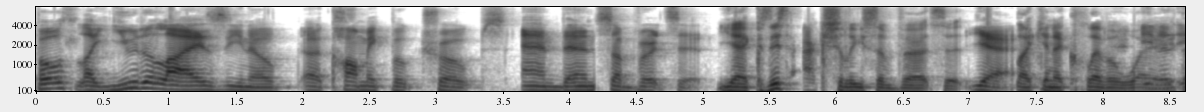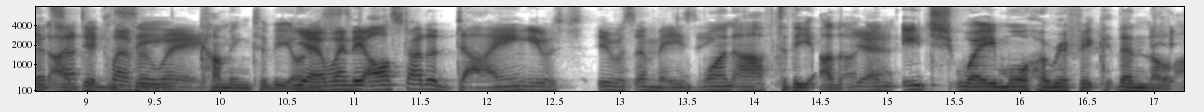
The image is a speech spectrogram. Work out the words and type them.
both like utilize you know uh, comic book tropes and then subverts it. Yeah, because this actually subverts it. Yeah. like in a clever way In a- that I didn't see way. coming. To be honest, Yeah, when they all started dying, it was it was amazing. one after the other, Yeah. and each way more horrific than the last.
